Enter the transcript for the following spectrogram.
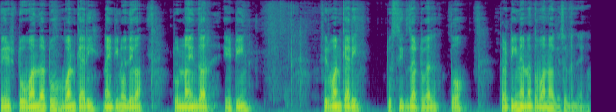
फिर two one are two one carry nineteen हो जाएगा टू नाइन ज़ार एटीन फिर one carry two six are twelve तो थर्टीन है ना तो वन आगे चला जाएगा।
